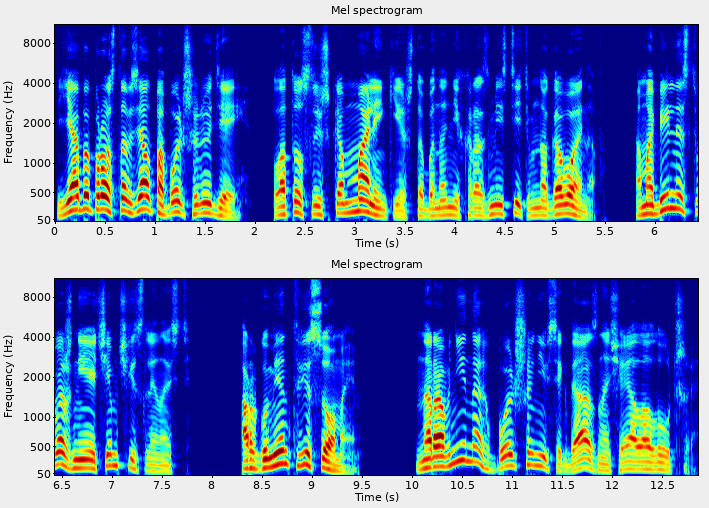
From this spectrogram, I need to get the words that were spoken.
я бы просто взял побольше людей. Плато слишком маленькие, чтобы на них разместить много воинов, а мобильность важнее, чем численность. Аргумент весомый. На равнинах больше не всегда означало лучше.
